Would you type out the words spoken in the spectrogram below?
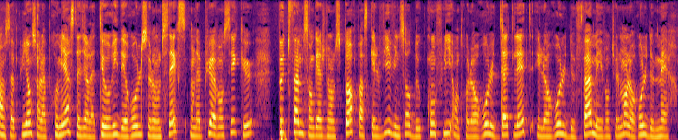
En s'appuyant sur la première, c'est-à-dire la théorie des rôles selon le sexe, on a pu avancer que peu de femmes s'engagent dans le sport parce qu'elles vivent une sorte de conflit entre leur rôle d'athlète et leur rôle de femme et éventuellement leur rôle de mère.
